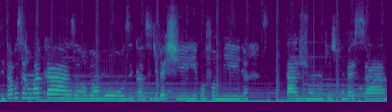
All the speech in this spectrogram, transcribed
Então você arrumar a casa, ouvir uma música, se divertir, rir com a família, estar juntos, conversar.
